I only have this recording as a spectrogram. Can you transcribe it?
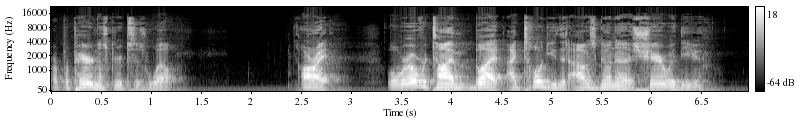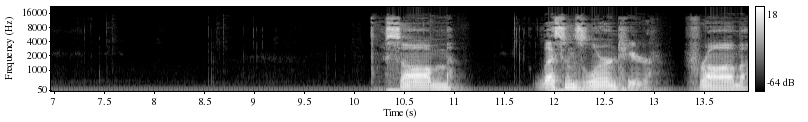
our preparedness groups as well. All right. Well, we're over time, but I told you that I was going to share with you some lessons learned here from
